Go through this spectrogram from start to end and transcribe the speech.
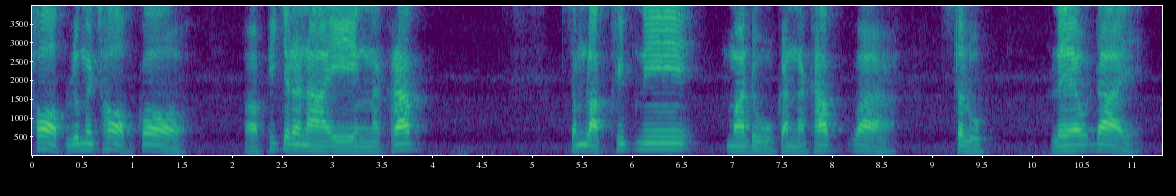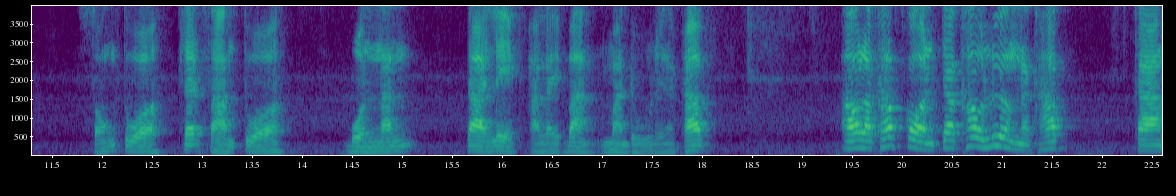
ชอบหรือไม่ชอบก็พิจารณาเองนะครับสำหรับคลิปนี้มาดูกันนะครับว่าสรุปแล้วได้ 2 ตัวและ 3 ตัวบนนั้น ได้เลขอะไรบ้างมาดูเลยนะครับ เอาละครับก่อนจะเข้าเรื่องนะครับ ตาม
